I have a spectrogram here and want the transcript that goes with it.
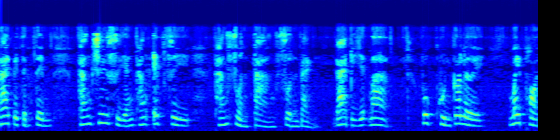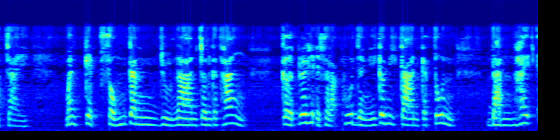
ได้ไปเต็มๆ ทั้งชื่อเสียง ทั้ง FC ทั้งส่วนต่างส่วนแบ่งได้ไปเยอะมาก พวกคุณก็เลยไม่พอใจ มันเก็บสมกันอยู่นานจนกระทั่ง เกิดเรื่องที่อิสระพูดอย่างนี้ก็มีการกระตุ้น ดันให้ไอ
